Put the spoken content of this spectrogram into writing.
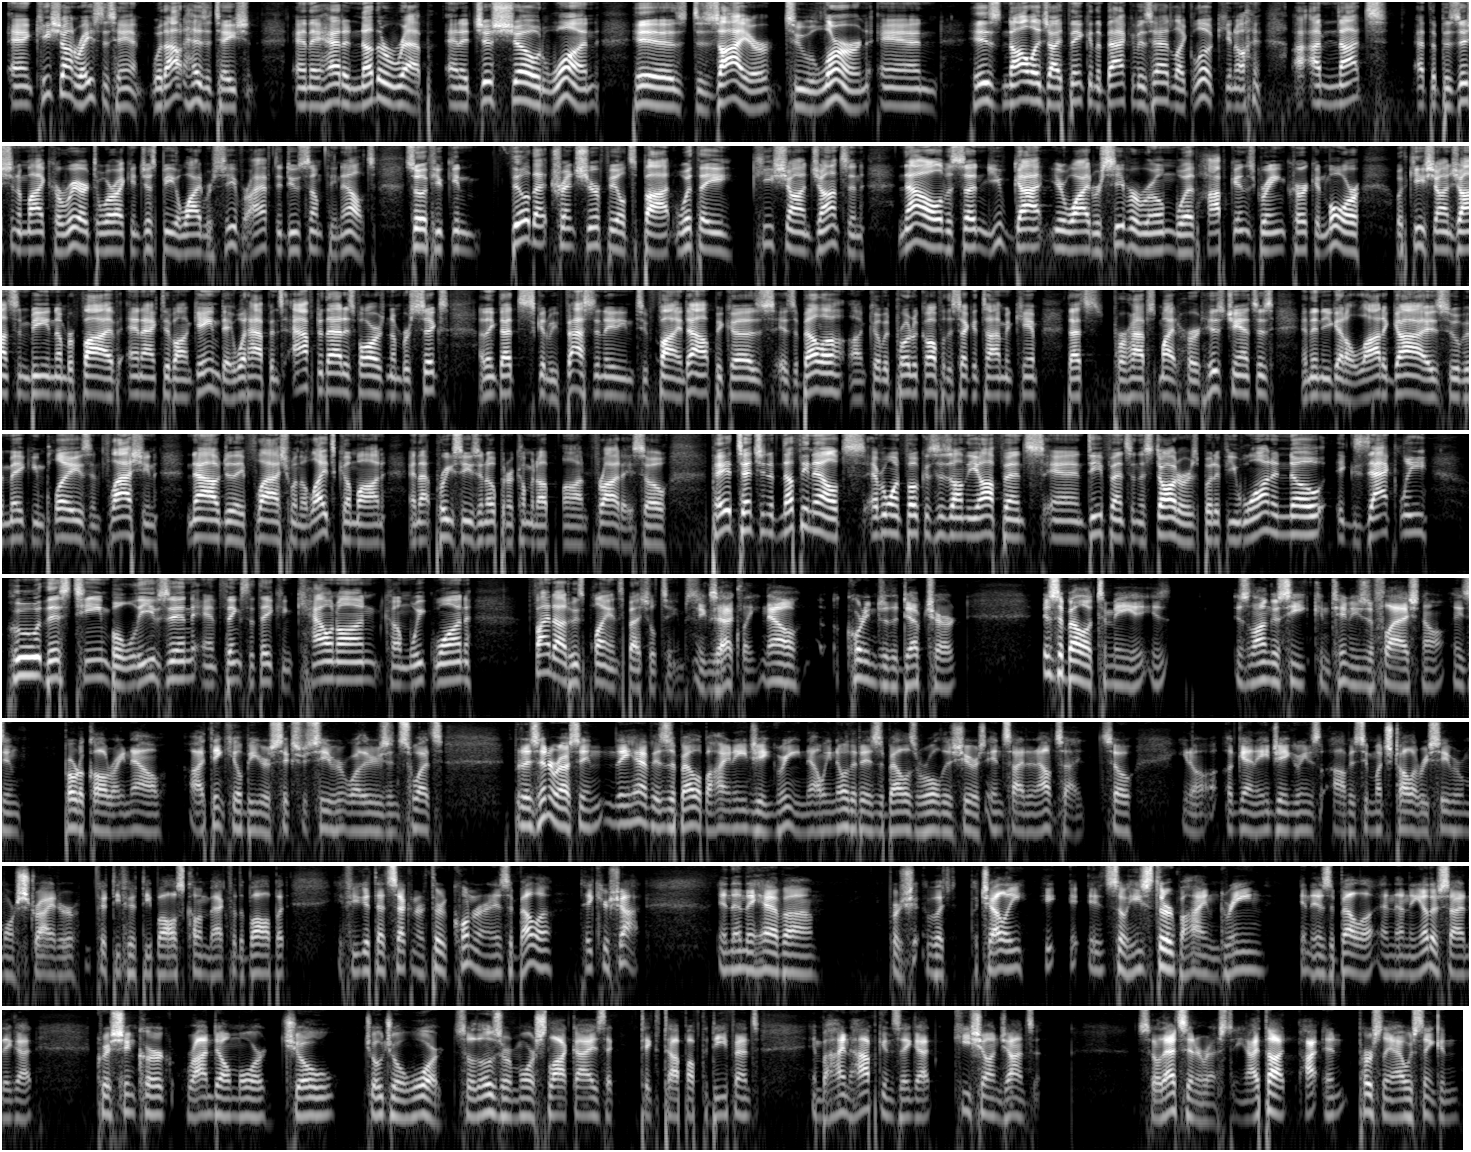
And Keyshawn raised his hand without hesitation, and they had another rep, and it just showed one his desire to learn and his knowledge, I think, in the back of his head, like, look, you know, I'm not at the position of my career to where I can just be a wide receiver. I have to do something else. So if you can fill that Trent Sherfield spot with a Keyshawn Johnson, now all of a sudden you've got your wide receiver room with Hopkins, Green, Kirk, and Moore, with Keyshawn Johnson being number five and active on game day. What happens after that as far as number six? I think that's going to be fascinating to find out because Isabella on COVID protocol for the second time in camp, that's perhaps might hurt his chances. And then you got a lot of guys who have been making plays and flashing. Now, do they flash when the lights come on? And that preseason opener coming up on Friday. So, pay attention. If nothing else, everyone focuses on the offense and defense and the starters. But if you want to know exactly who this team believes in and thinks that they can count on come week one, find out who's playing special teams. Exactly. Now, according to the depth chart, Isabella to me is as long as he continues to flash. Now he's in protocol right now. I think he'll be your sixth receiver, whether he's in sweats. But it's interesting. They have Isabella behind AJ Green. Now we know that Isabella's role this year is inside and outside. So you know, again, AJ Green's obviously much taller receiver, more strider, 50-50 balls coming back for the ball. But if you get that second or third corner on Isabella, take your shot. And then they have uh, Baccellia, he, so he's third behind Green and Isabella. And then the other side, they got Christian Kirk, Rondale Moore, Joe JoJo Ward. So those are more slot guys that take the top off the defense. And behind Hopkins, they got Keyshawn Johnson. So that's interesting. I thought, I, and personally, I was thinking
